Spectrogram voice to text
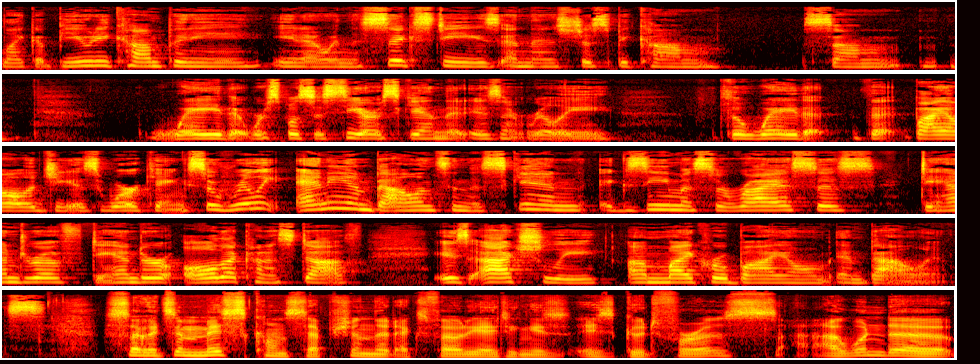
like a beauty company, you know, in the 60s and then it's just become some way that we're supposed to see our skin that isn't really the way that, that biology is working. So, really, any imbalance in the skin, eczema, psoriasis, dandruff, dander, all that kind of stuff, is actually a microbiome imbalance. So, it's a misconception that exfoliating is, is good for us. I wonder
